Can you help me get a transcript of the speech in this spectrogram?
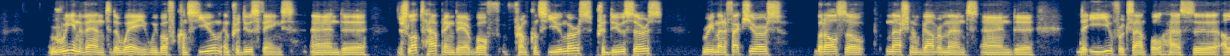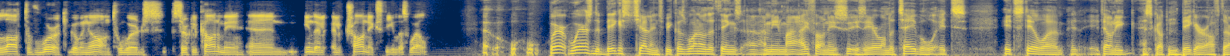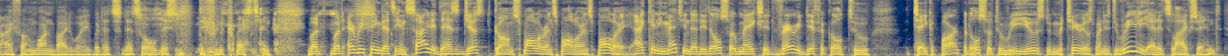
reinvent the way we both consume and produce things. And uh, there's a lot happening there, both from consumers, producers, remanufacturers, but also national governments and uh, the EU, for example, has uh, a lot of work going on towards circular economy and in the electronics field as well. Where where's the biggest challenge? Because one of the things, uh, I mean, my iPhone is is here on the table. It's it's still uh, it, it, only has gotten bigger after iPhone one, by the way. But that's that's all this different question. But but everything that's inside it has just gone smaller and smaller and smaller. I can imagine that it also makes it very difficult to take apart, but also to reuse the materials when it's really at its life's end.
